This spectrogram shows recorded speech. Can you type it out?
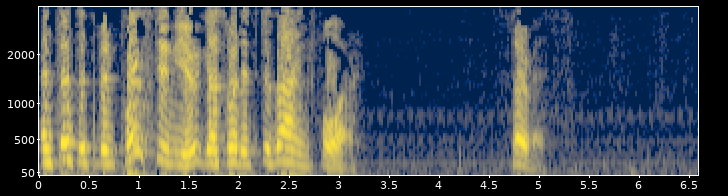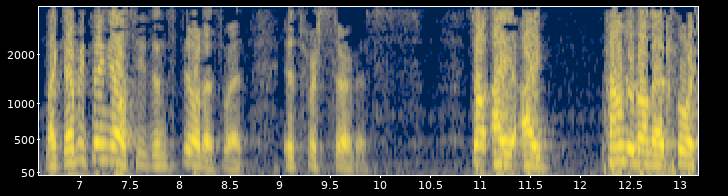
And since it's been placed in you, guess what it's designed for? Service. Like everything else He's instilled us with, it's for service. So I, I pounded on that source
